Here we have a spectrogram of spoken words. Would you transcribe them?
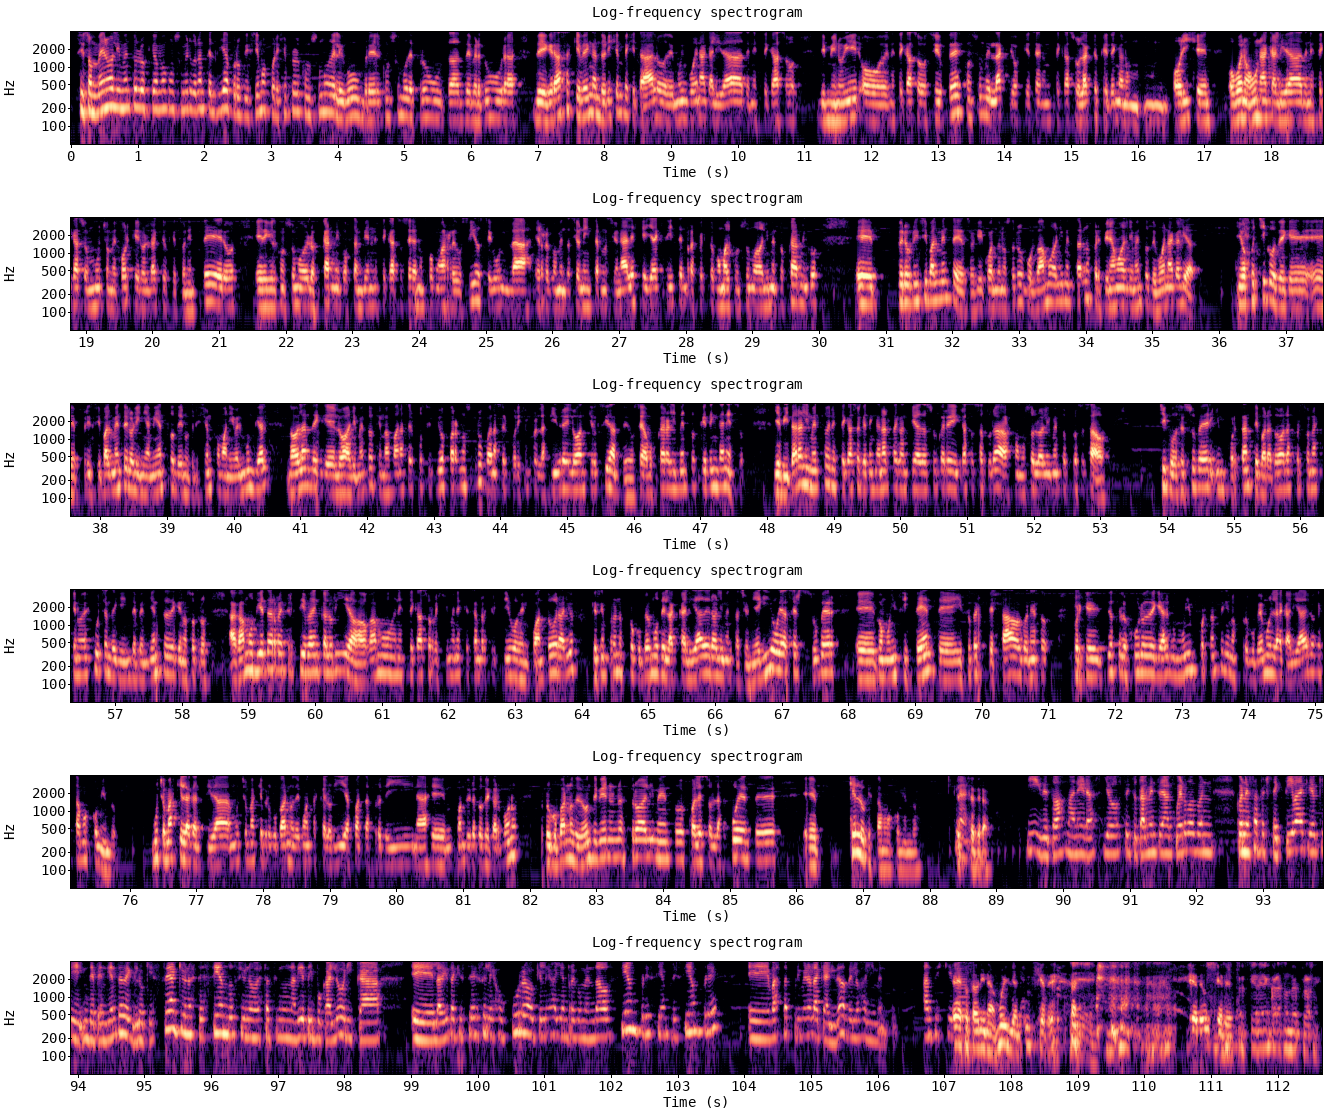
si son menos alimentos los que vamos a consumir durante el día, propiciemos, por ejemplo, el consumo de legumbres, el consumo de frutas, de verduras, de grasas que vengan de origen vegetal o de muy buena calidad, en este caso, disminuir, o en este caso, si ustedes consumen lácteos, que sean en este caso lácteos que tengan un, origen o bueno, una calidad en este caso mucho mejor que los lácteos que son enteros, eh, que el consumo de los cárnicos también en este caso sean un poco más reducidos según las eh, recomendaciones internacionales que ya existen respecto como al consumo de alimentos cárnicos. Eh, pero principalmente eso, que cuando nosotros volvamos a alimentarnos, prefiramos alimentos de buena calidad. Y ojo chicos, de que eh, principalmente los lineamientos de nutrición como a nivel mundial no hablan de que los alimentos que más van a ser positivos para nosotros van a ser, por ejemplo, la fibra y los antioxidantes, o sea, buscar alimentos que tengan eso. Y evitar alimentos, en este caso, que tengan alta cantidad de azúcares y grasas saturadas, como son los alimentos procesados chicos, es súper importante para todas las personas que nos escuchan de que independiente de que nosotros hagamos dieta restrictiva en calorías o hagamos en este caso regímenes que sean restrictivos en cuanto a horario, que siempre nos preocupemos de la calidad de la alimentación. Y aquí yo voy a ser súper eh, como insistente y súper pesado con eso, porque yo se lo juro de que algo muy importante que nos preocupemos es la calidad de lo que estamos comiendo mucho más que la cantidad, mucho más que preocuparnos de cuántas calorías, cuántas proteínas, eh, cuántos hidratos de carbono, preocuparnos de dónde vienen nuestros alimentos, cuáles son las fuentes, eh, qué es lo que estamos comiendo, etcétera. Sí, de todas maneras, yo estoy totalmente de acuerdo con, con, esa perspectiva. Creo que independiente de lo que sea que uno esté haciendo, si uno está haciendo una dieta hipocalórica, eh, la dieta que a ustedes se les ocurra o que les hayan recomendado, siempre, siempre, siempre eh, va a estar primero la calidad de los alimentos. Antes que Eso, Sabrina, muy bien, un 7. Sí. un 7. Un 7 en el corazón del profe.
